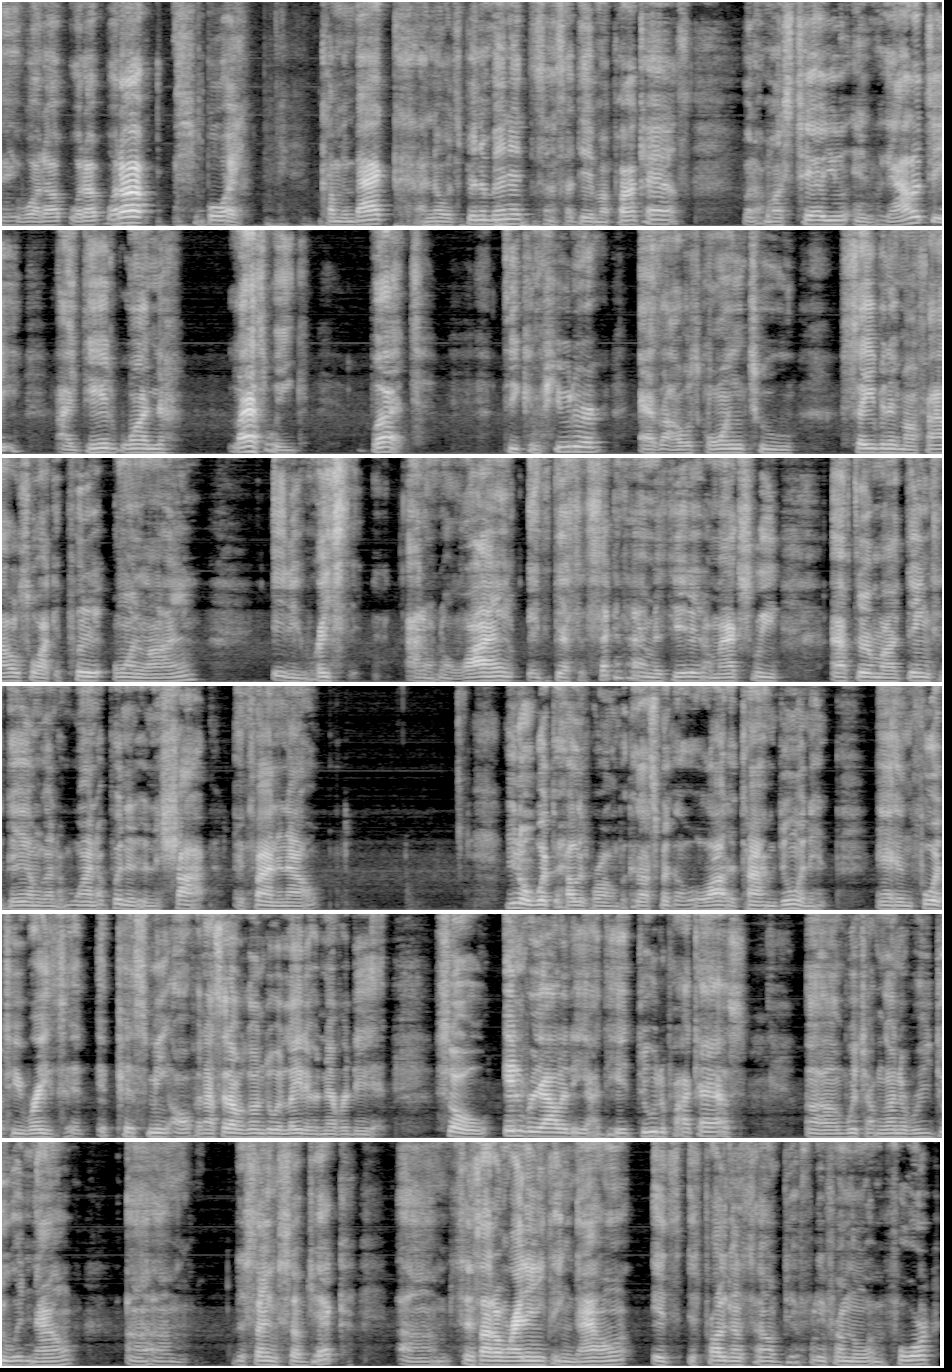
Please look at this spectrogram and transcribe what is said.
Hey, what up? What up? What up? It's your boy coming back. I know it's been a minute since I did my podcast, but I must tell you, in reality, I did one last week, but the computer, as I was going to save it in my file so I could put it online, it erased it. I don't know why. It's that's the second time it did it. I'm actually after my thing today, I'm gonna wind up putting it in the shop and finding out, you know, what the hell is wrong because I spent a lot of time doing it, and for it to erase it, it pissed me off. And I said I was gonna do it later, and never did. So in reality, I did do the podcast, um, which I'm gonna redo it now. Um, the same subject. Um, since I don't write anything down, it's it's probably gonna sound differently from the one before.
